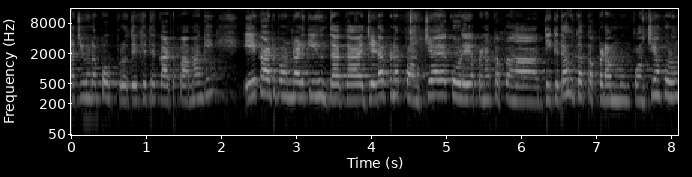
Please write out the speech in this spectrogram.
ਅੱਜ ਹੁਣ ਆਪਾਂ ਉੱਪਰੋਂ ਦੇਖੇ ਤੇ ਕੱਟ ਪਾਵਾਂਗੇ। ਇਹ ਕੱਟ ਪਾਉਣ ਨਾਲ ਕੀ ਹੁੰਦਾਗਾ, ਜਿਹੜਾ ਆਪਣਾ ਪਹੁੰਚਿਆ ਹੈ ਕੋਲੇ, ਆਪਣਾ ਕੱਪ- ਅਹ ਟਿਕਦਾ ਹੁੰਦਾ ਕੱਪੜਾ ਮੂੰਹ ਪਹੁੰਚਿਆ ਕੋਲੋਂ,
